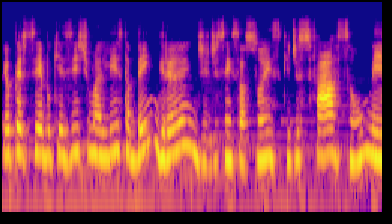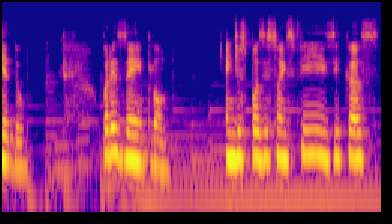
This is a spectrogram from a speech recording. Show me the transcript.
eu percebo que existe uma lista bem grande de sensações que disfarçam o medo. Por exemplo, indisposições físicas,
